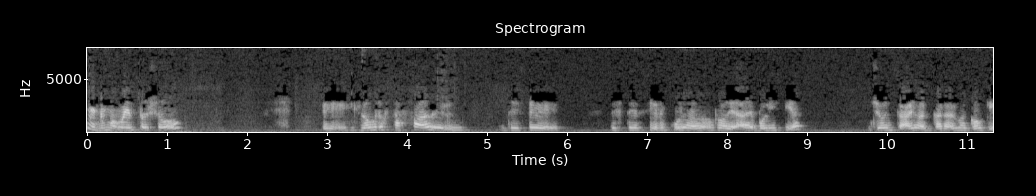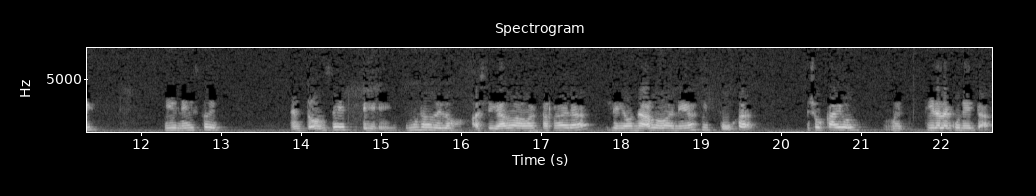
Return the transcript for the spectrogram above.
en un momento yo eh, logro zafar del, de, este, de este círculo rodeada de policías. Yo encaro, encargo a Coqui y en esto, entonces, eh, uno de los allegados a Bacarrara, Leonardo Vanegas, me empuja, yo caigo, me tira la cuneta,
